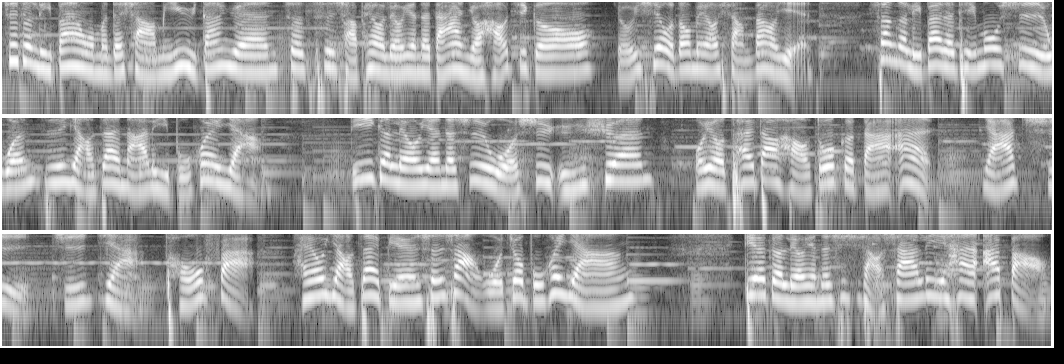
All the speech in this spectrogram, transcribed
这个礼拜我们的小谜语单元，这次小朋友留言的答案有好几个哦，有一些我都没有想到耶。上个礼拜的题目是蚊子咬在哪里不会痒？第一个留言的是我是云轩，我有猜到好多个答案，牙齿、指甲、头发。还有咬在别人身上，我就不会痒。第二个留言的是小莎莉和阿宝，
